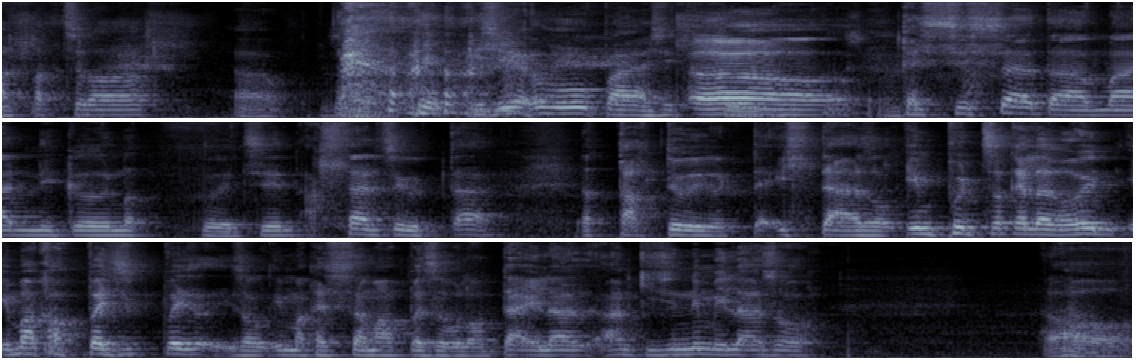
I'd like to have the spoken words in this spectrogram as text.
аллартилаа аа isi uupaa sit аа qassissaa taamaannikууnerpuutin арлаансугутта эққартуигутта илтаасер инпутсеқалеруин имақарпасиппа сор имақассамаарпасерулор таа ила аам кисинним илаасоо аа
